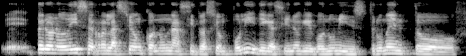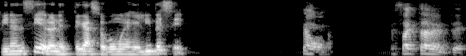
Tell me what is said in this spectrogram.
eh, pero no dice relación con una situación política, sino que con un instrumento financiero, en este caso como es el IPC. Claro, exactamente.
